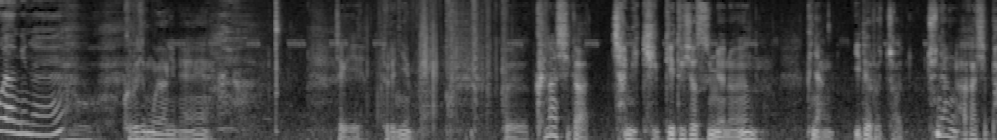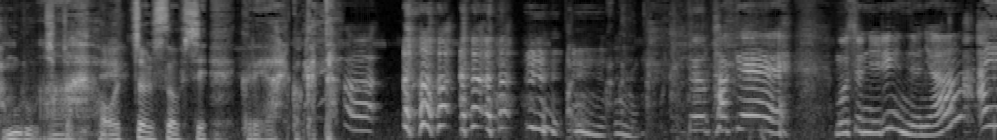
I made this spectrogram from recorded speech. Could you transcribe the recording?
모양이네. 그러신 모양이네. 저기 도련님, 그 큰아씨가 잠이 깊게 드셨으면은 그냥 이대로 저 춘향 아가씨 방으로 직접. 아, 어쩔 수 없이 그래야 할 것 같다 그 밖에 무슨 일이 있느냐? 아유,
